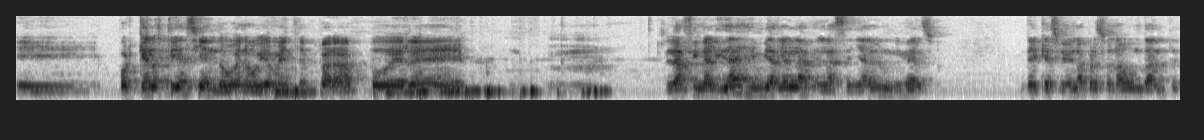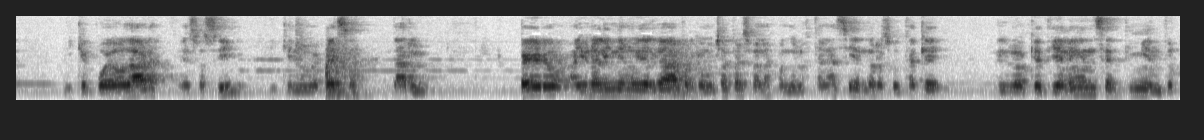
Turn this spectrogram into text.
eh, ¿por qué lo estoy haciendo? Bueno, obviamente para poder, eh, mm, la finalidad es enviarle la, la señal al universo de que soy una persona abundante y que puedo dar, eso sí, y que no me pesa darlo. Pero hay una línea muy delgada porque muchas personas cuando lo están haciendo resulta que lo que tienen en sentimiento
